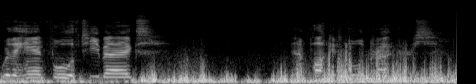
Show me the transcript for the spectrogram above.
with a handful of tea bags and a pocket full of crackers.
